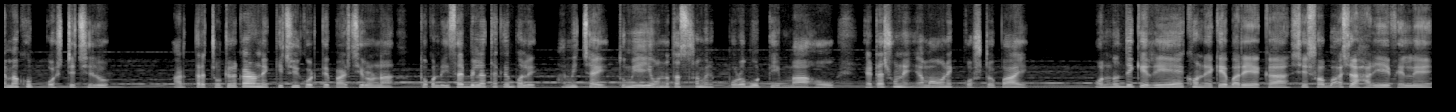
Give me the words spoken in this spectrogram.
এমা খুব কষ্টে ছিল, আর তার চোটের কারণে কিছুই করতে পারছিল না। তখন ইসাবিল্লা তাকে বলে, আমি চাই তুমি এই অনাথাশ্রমের পরবর্তী মা হও, এটা শুনে এমা অনেক কষ্ট পায়। অন্যদিকে রে এখন একেবারে একা, সে সব আশা হারিয়ে ফেলে।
